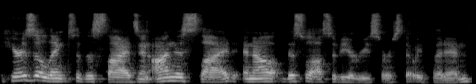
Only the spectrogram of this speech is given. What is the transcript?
here's a link to the slides. And on this slide, and I'll this will also be a resource that we put in,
